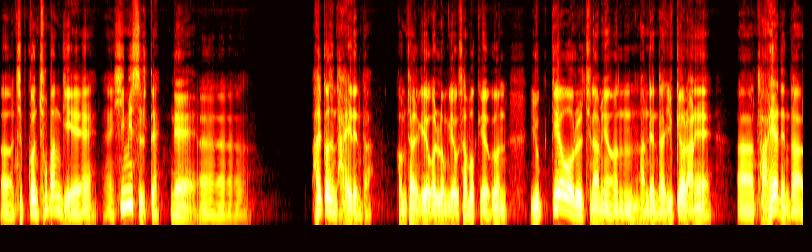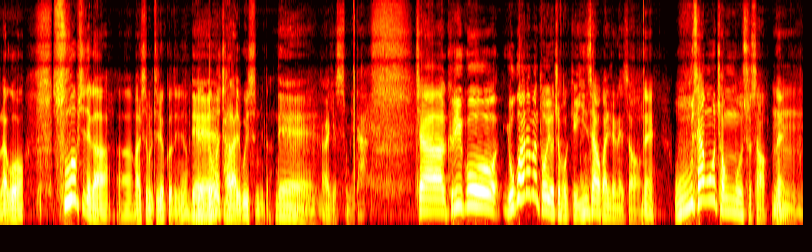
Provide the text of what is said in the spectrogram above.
어, 집권 초반기에 에, 힘 있을 때 네. 에, 할 것은 다 해야 된다. 검찰 개혁, 언론 개혁, 사법 개혁은 6개월을 지나면 음. 안 된다. 6개월 안에 아, 다 해야 된다라고 수없이 제가 아, 말씀을 드렸거든요. 네. 네, 너무 잘 알고 있습니다. 네, 알겠습니다. 자, 그리고 요거 하나만 더 여쭤볼게요. 인사와 관련해서. 네, 우상호 정무수석. 네. 음.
